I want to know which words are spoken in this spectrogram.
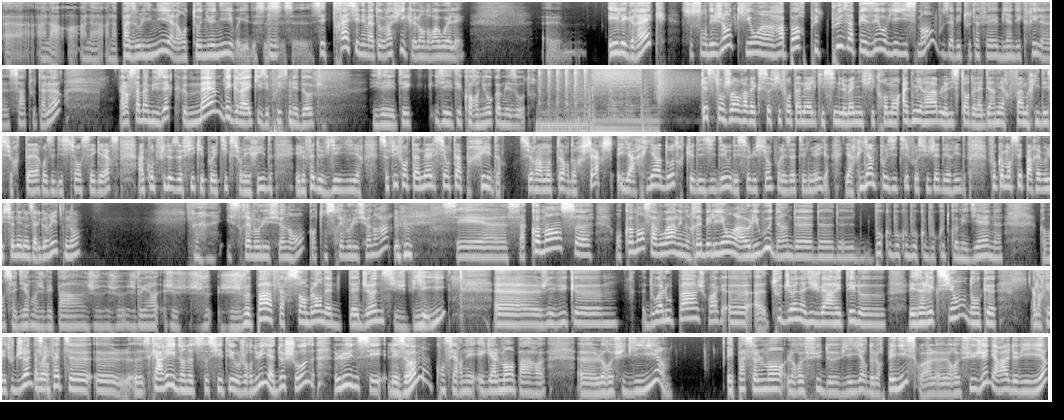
à, la, à, la, à la Pasolini, à la Antonioni. Vous voyez, ce- Mm. ce- ce- c'est très cinématographique l'endroit où elle est. Euh, et les Grecs, ce sont des gens qui ont un rapport plus, plus apaisé au vieillissement. Vous avez tout à fait bien décrit le- ça tout à l'heure. Alors ça m'amusait que même des Grecs, ils aient pris ce médoc. Ils aient été, ils aient été corneaux comme les autres. Question genre avec Sophie Fontanelle qui signe le magnifique roman Admirable, l'histoire de la dernière femme ridée sur Terre aux éditions Segers, un conte philosophique et poétique sur les rides et le fait de vieillir. Sophie Fontanelle, si on tape rides sur un moteur de recherche, il n'y a rien d'autre que des idées ou des solutions pour les atténuer. Il n'y a, a rien de positif au sujet des rides. faut commencer par révolutionner nos algorithmes, non? Ils se révolutionneront quand on se révolutionnera. Mhm. C'est, euh, ça commence, euh, on commence à voir une rébellion à Hollywood hein, de, de- de beaucoup, beaucoup, beaucoup, beaucoup de comédiennes commencent à dire, moi je vais pas, je, je, je veux, je, je- je veux pas faire semblant d'être, d'être jeune si je vieillis. Euh, j'ai vu que Doualoupa, je crois, euh, toute jeune a dit je vais arrêter le, les injections. Donc, euh, alors qu'elle est toute jeune, parce Ouais. qu'en fait, euh, euh, ce qui arrive dans notre société aujourd'hui, il y a deux choses. L'une, c'est les hommes, concernés également par euh, euh, le refus de vieillir. Et pas seulement le refus de vieillir de leur pénis, quoi, le, le refus général de vieillir.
